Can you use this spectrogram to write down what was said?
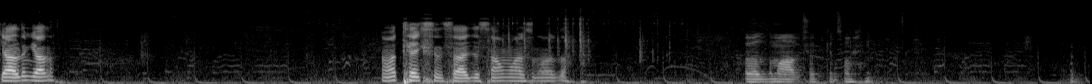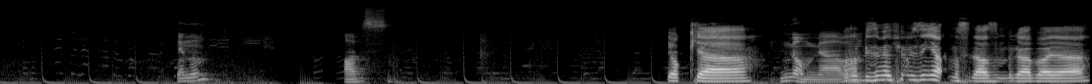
Geldim geldim. Ama teksin sadece sen varsın orada. Öldüm abi çok kötü oynadım. Canon. Abisin. Yok ya. Bilmiyorum ya ben. Onu bizim hepimizin yapması lazımdı galiba ya.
